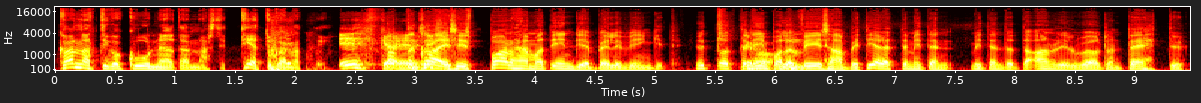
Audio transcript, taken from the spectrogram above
Kannattiko kuunnella tänne asti? Tietty kannatti. Ehkä Totta ensi. kai, siis parhaimmat indie-pelivinkit. Nyt olette Joo. niin paljon Mm. viisaampi. Tiedätte, miten, miten tota Unreal World on tehty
